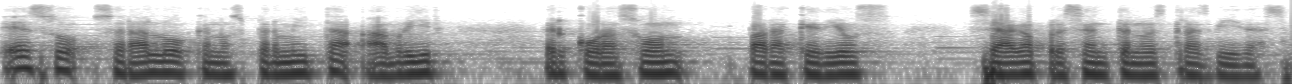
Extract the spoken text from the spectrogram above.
Eso será lo que nos permita abrir el corazón para que Dios se haga presente en nuestras vidas.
